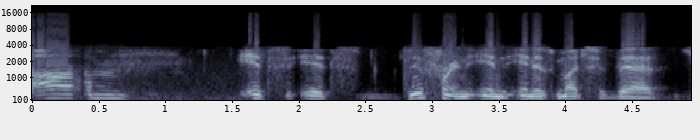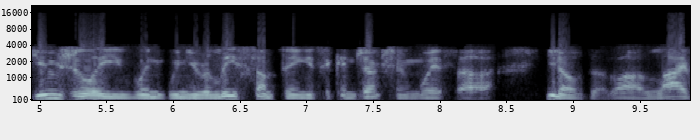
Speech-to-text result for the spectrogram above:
Um, it's it's different in in as much that usually when when you release something, it's a conjunction with uh, you know the, uh, live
